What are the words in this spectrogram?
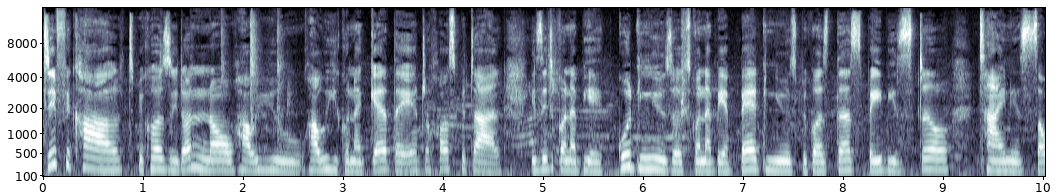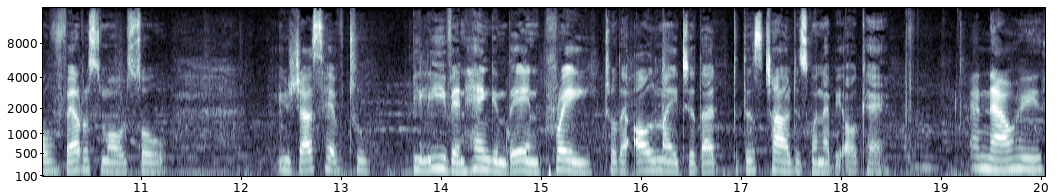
difficult because you don't know how you how you're gonna get there to hospital. Is it gonna be a good news or it's gonna be a bad news? Because this baby is still tiny, so very small. So you just have to believe and hang in there and pray to the Almighty that this child is gonna be okay. And now he's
